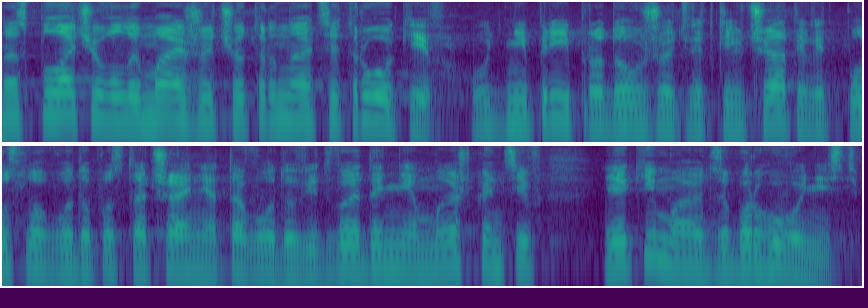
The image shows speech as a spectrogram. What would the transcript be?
Не сплачували майже 14 років. У Дніпрі продовжують відключати від послуг водопостачання та водовідведення мешканців, які мають заборгованість.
